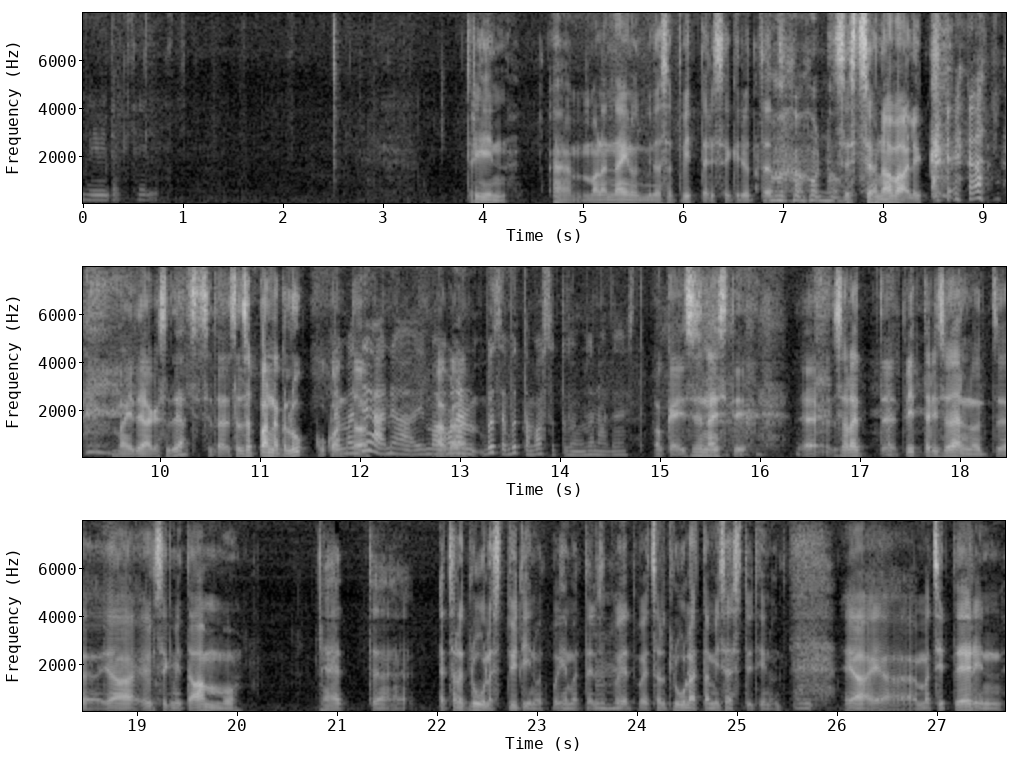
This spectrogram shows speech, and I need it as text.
või midagi sellist. Triin Äh, ma olen näinud, mida sa Twitterisse kirjutad oh, no. sest see on avalik ma ei tea, kas sa teadsid seda, seal saab panna ka lukku konto. ma tean jaa, ma aga... olen, võtan, võtan vastutuse oma sõnade eest. okei okay,, siis on hästi. Äh, sa oled Twitteris öelnud äh, ja, ja üldsegi mitte ammu, et et sa oled luulest tüdinud põhimõtteliselt mm -hmm. või et, või et sa oled luuletamisest tüdinud mm. -hmm. ja, ja ma tsiteerin,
